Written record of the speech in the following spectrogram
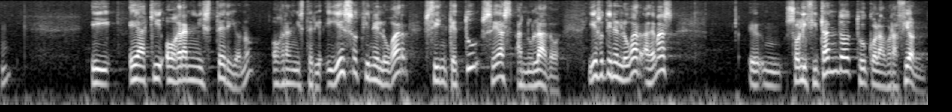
¿Mm? Y he aquí, oh gran misterio, ¿no? Oh gran misterio. Y eso tiene lugar sin que tú seas anulado. Y eso tiene lugar, además, eh, solicitando tu colaboración.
